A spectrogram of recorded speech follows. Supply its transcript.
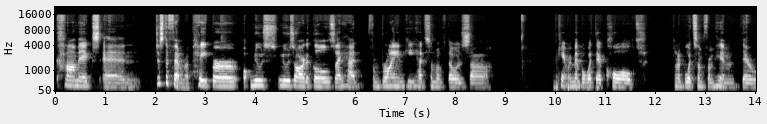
comics and just ephemera, paper, news news articles. I had from Brian. He had some of those. Uh, I can't remember what they're called. I bought some from him. They're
